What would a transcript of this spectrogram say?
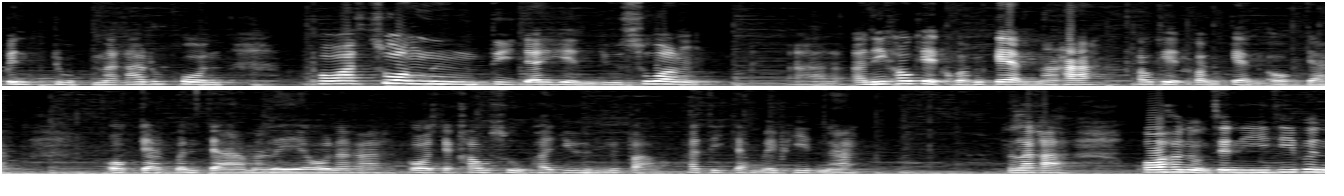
เป็นจุดนะคะ ทุกคน เพราะว่าช่วงหนึ่งตีจะเห็นอยู่ช่วงอ,อันนี้เข้าเขตขอนแก่นนะคะ เข้าเขตขอนแก่นออกจากออกจากบรรจามาแล้วนะคะ ก็จะเข้าสู่พายืนหรือเปล่าถ้าตีจำไม่ผิดนะนั่นแหละค่ะเพราะถนนเส้นนี้ที่เพื่อน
